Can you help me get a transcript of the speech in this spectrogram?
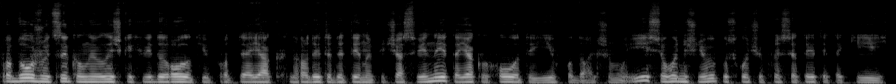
Продовжую цикл невеличких відеороликів про те, як народити дитину під час війни та як виховувати її в подальшому. І сьогоднішній випуск хочу присвятити такій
